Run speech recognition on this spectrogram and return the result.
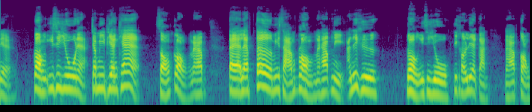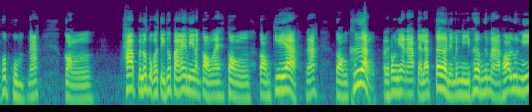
เนี่ย กล่อง ECU เนี่ยจะมีเพียงแค่ 2 กล่องนะครับ แต่แรปเตอร์มี 3 กล่องนะครับนี่อันนี้คือกล่อง ECU ที่เขาเรียกกันนะครับ กล่องควบคุมนะ กล่องถ้าเป็นรถปกติทั่วไปก็จะมีกล่องอะไรกล่องกล่องเกียร์นะกล่องเครื่องอะไรพวกนี้นะครับแต่แรปเตอร์เนี่ยมันมีเพิ่มขึ้นมา เพราะรุ่นนี้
